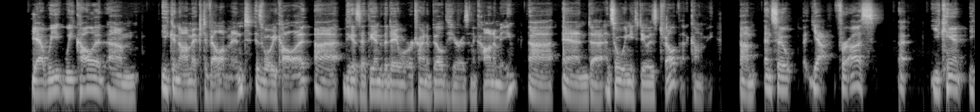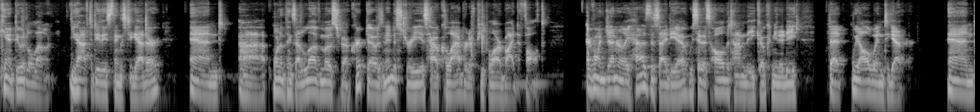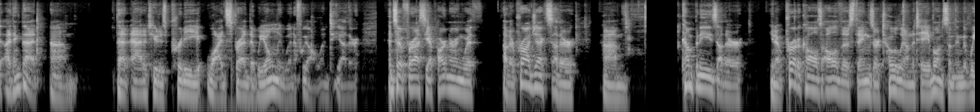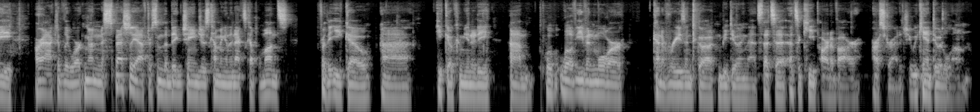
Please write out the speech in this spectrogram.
Yeah we we call it um, economic development is what we call it uh, because at the end of the day what we're trying to build here is an economy uh, and uh, and so what we need to do is develop that economy. Um, and so yeah for us uh, you can't you can't do it alone. You have to do these things together and uh, one of the things I love most about crypto as an industry is how collaborative people are by default. Everyone generally has this idea. We say this all the time in the eco community that we all win together, and I think that um, that attitude is pretty widespread. That we only win if we all win together. And so for us, yeah, partnering with other projects, other um, companies, other you know protocols, all of those things are totally on the table and something that we are actively working on, and especially after some of the big changes coming in the next couple months for the eco uh, eco community, um, we'll, we'll have even more kind of reason to go out and be doing that. So that's a that's a key part of our our strategy. We can't do it alone.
